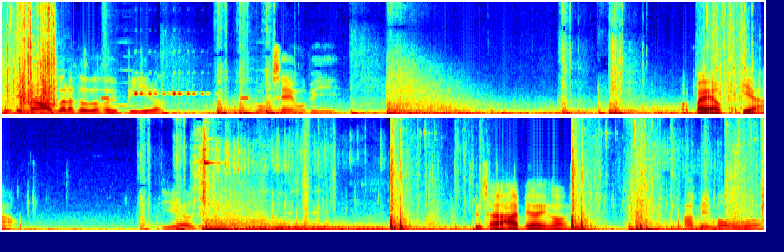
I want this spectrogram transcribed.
知點解我覺得佢會去 B 咯，冇聲喎 B。咩 L P 啊？E L 佢就係下面啦，應該。下面冇喎 out.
